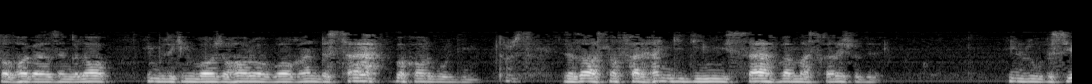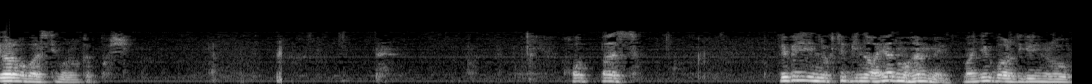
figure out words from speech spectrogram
سالهای بعد از انقلاب این بوده که این واژه ها رو واقعا به صحف به کار بردیم. لذا اصلا فرهنگی دینی صحف و مسخره شده. این رو بسیار ما بایستی مراقب باشیم. خب پس ببینید این نکته بینایت مهمه. من یک بار دیگه این رو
